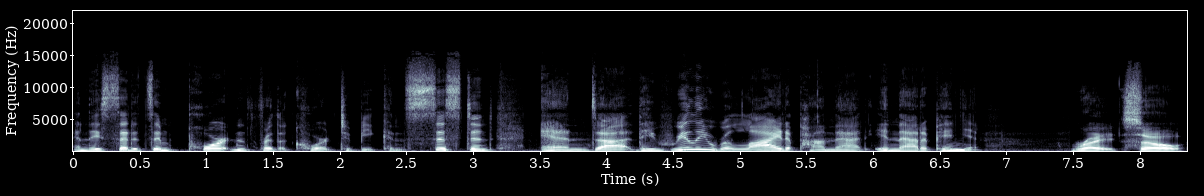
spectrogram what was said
And they said it's important for the court to be consistent. And uh, they really relied upon that in that opinion. Right. So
